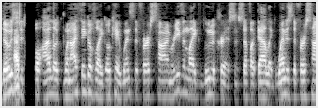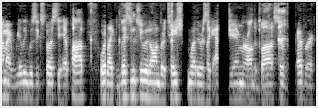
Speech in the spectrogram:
those are the people I look when I think of like okay, when's the first time, or even like Ludacris and stuff like that. Like when is the first time I really was exposed to hip hop or like listened to it on rotation, whether it was like at the gym or on the bus or whatever.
